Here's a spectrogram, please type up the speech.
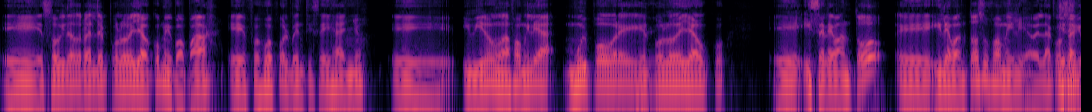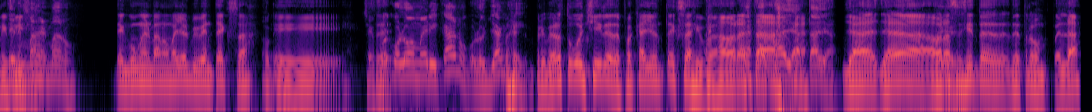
Eh, soy natural del pueblo de Yauco. Mi papá eh, fue juez por 26 años eh, y vino de una familia muy pobre en el pueblo de Yauco. y se levantó y levantó a su familia, ¿verdad? Con sacrificio. ¿Tienes más hermanos? Tengo un hermano mayor, vive en Texas. Eh, se, fue con los americanos, con los yankees. Primero estuvo en Chile, después cayó en Texas y pues ahora está. está, ya, está ya. ya, ya ahora se siente de, Trump, ¿verdad?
